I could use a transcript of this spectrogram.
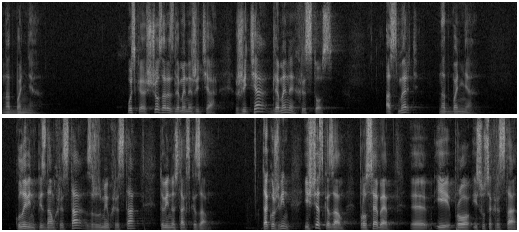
надбання. Ось каже, що зараз для мене життя? Життя для мене Христос, а смерть надбання. Коли він впізнав Христа, зрозумів Христа, то він ось так сказав. Також він іще сказав про себе і про Ісуса Христа,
